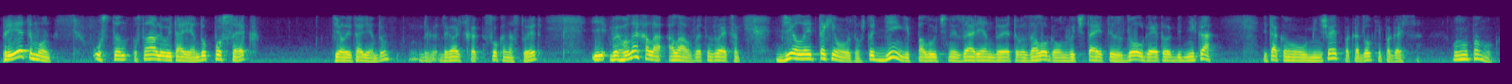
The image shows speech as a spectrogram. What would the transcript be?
При этом он устанавливает аренду, посек, делает аренду, договаривается, сколько она стоит. И веголехала Аллах, это называется, делает таким образом, что деньги, полученные за аренду этого залога, он вычитает из долга этого бедняка. И так он его уменьшает, пока долг не погасится. Он ему помог.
